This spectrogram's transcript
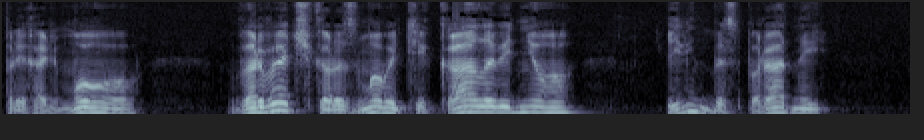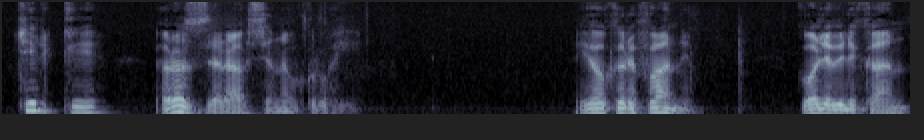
пригальмовував, вервечка розмови тікала від нього, і він безпорадний, тільки роззирався навкруги. Його корефани, Коля Велікан,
